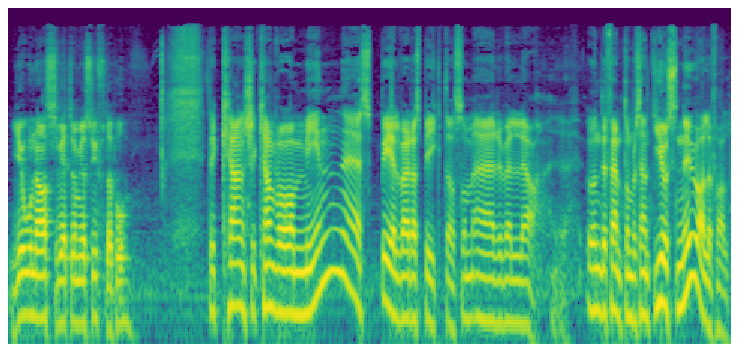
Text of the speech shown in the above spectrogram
Jonas, vet du vem jag syftar på? Det kanske kan vara min eh, spelvärda spik då, som är väl ja, under 15% just nu i alla fall.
